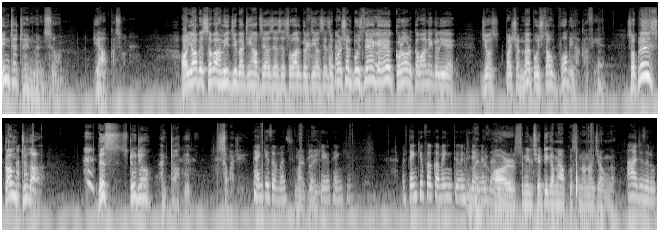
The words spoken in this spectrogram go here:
इंटरटेनमेंट जोन ये आपका जोन और यहाँ पे सबा हमीद जी बैठी हैं आपसे ऐसे ऐसे सवाल करती हैं ऐसे ऐसे प्रश्न पूछते हैं कि एक करोड़ कमाने के लिए जो प्रश्न मैं पूछता हूँ वो भी ना काफ़ी है। So please come to the this studio and talk with Saba ji. Thank you so much My thank you thank you thank you for coming to entertainment और सुनील शेट्टी का मैं आपको सुनाना चाहूँगा। हाँ जी ज़रूर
